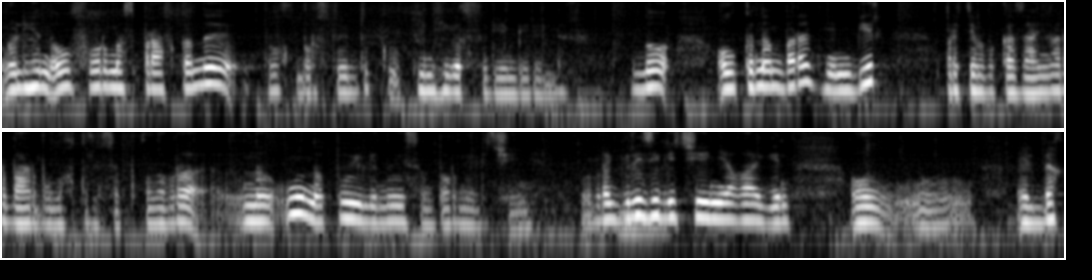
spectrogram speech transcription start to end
Олеген ол форма справканы тох борстойдук кинхигер сүрен берелер. Но ол кынан баран хем бир противопоказаниялар бар булактыр сөп. Колобра ну на ту или иное санаторное лечение. Колобра грези лечениега ген ол э, элбек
